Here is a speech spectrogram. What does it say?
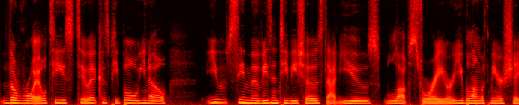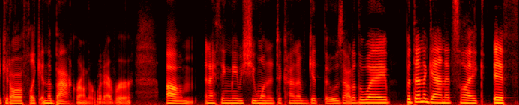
the royalties to it because people, you know, you see movies and TV shows that use Love Story or You Belong With Me or Shake It Off like in the background or whatever. Um, and I think maybe she wanted to kind of get those out of the way. But then again, it's like if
